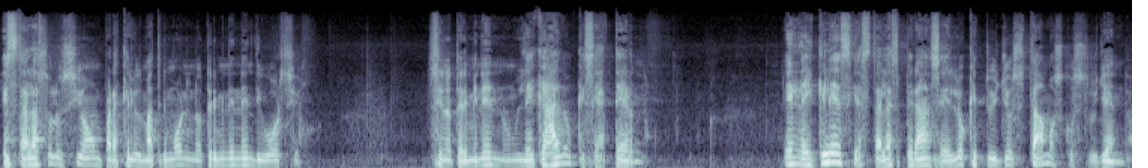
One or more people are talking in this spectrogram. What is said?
está la solución para que los matrimonios no terminen en divorcio, sino terminen en un legado que sea eterno. En la iglesia está la esperanza, es lo que tú y yo estamos construyendo.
